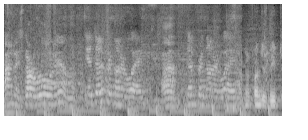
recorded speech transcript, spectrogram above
I'm gonna start rolling in. Yeah, Jennifer's on her way. Ah, Jennifer's on her way. My phone just beeped.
